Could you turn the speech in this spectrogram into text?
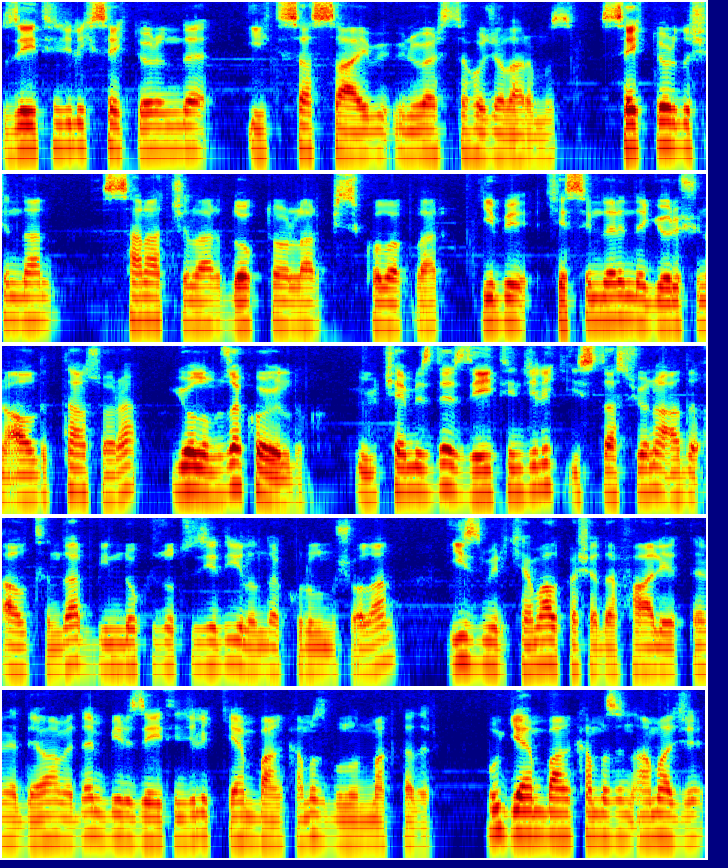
zeytincilik sektöründe ihtisas sahibi üniversite hocalarımız, sektör dışından sanatçılar, doktorlar, psikologlar gibi kesimlerin de görüşünü aldıktan sonra yolumuza koyulduk. Ülkemizde Zeytincilik İstasyonu adı altında 1937 yılında kurulmuş olan İzmir Kemalpaşa'da faaliyetlerine devam eden bir zeytincilik gen bankamız bulunmaktadır. Bu gen bankamızın amacı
